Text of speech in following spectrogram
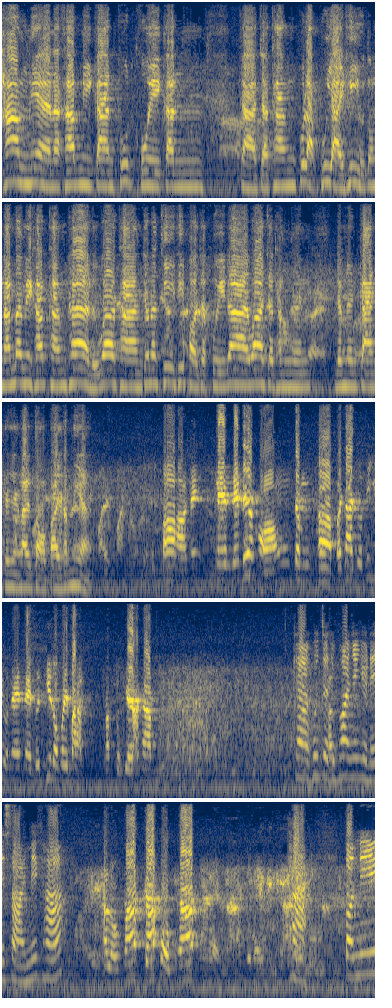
ค่ำเนี่ยนะครับ มีการพูดคุยกันจากจากทางผู้หลักผู้ใหญ่ที่อยู่ตรงนั้นบ้างไหมครับ ทางแพทย์หรือว่าทางเจ้าหน้าที่ที่พอจะคุยได้ว่าจะทำเงินดำเนินการกันอย่างไรต่อไปครับเนี่ยเอ่อในในในเรื่องของจำเอ่อประชาชนที่อยู่ในในพื้นที่โรงพยาบาลครับคุณเกียรติครับ ค่ะ คุณจตุพรยังอยู่ในสายไหมคะ ฮัลโหลครับครับผมครับ ค่ะ ตอนนี้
